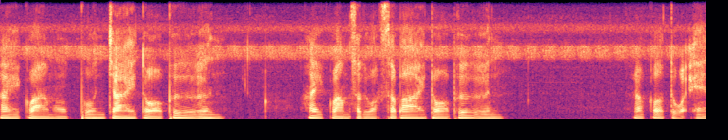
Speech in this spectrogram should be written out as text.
ให้ความอบอุ่นใจต่อเพื่อนให้ความสะดวกสบายต่อเพื่อนแล้วก็ตัวเอง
